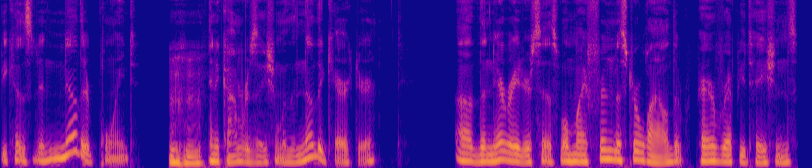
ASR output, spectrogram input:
because at another point hmm in a conversation with another character, uh, the narrator says, Well, my friend Mr. Wilde, the repair of reputations,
